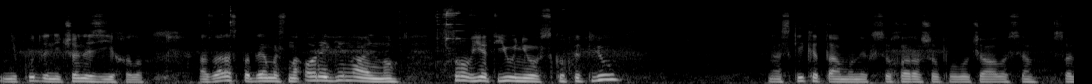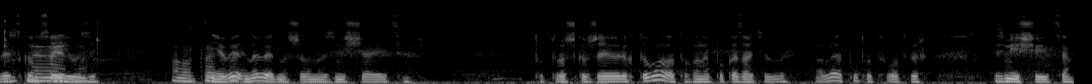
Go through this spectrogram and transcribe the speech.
нікуди нічого не з'їхало. А зараз подивимось на оригінальну совєт-юніовську петлю. Наскільки там у них все хорошо вийшло в Совєтському не видно. Союзі. О, так, Ні, видно, видно, що воно зміщається. Тут трошки вже я рихтувала, того не показати, але, але тут от отвір зміщується.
